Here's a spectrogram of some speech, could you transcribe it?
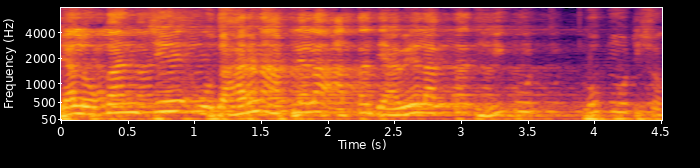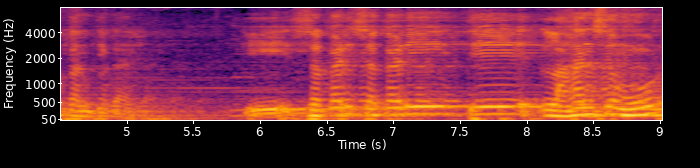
त्या लोकांचे उदाहरण आपल्याला आता द्यावे लागतात ही खूप खूप मोठी शोकांतिका आहे की सकाळी सकाळी ते लहानसं मूळ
